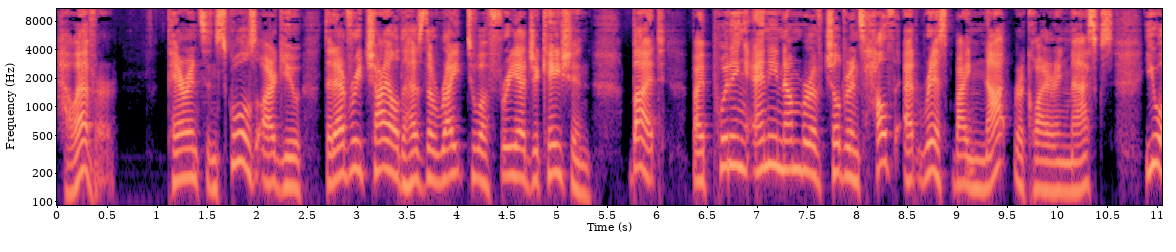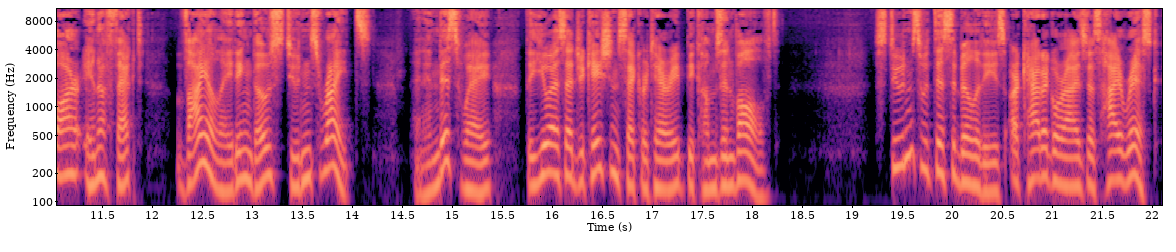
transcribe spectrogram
However, parents and schools argue that every child has the right to a free education, but by putting any number of children's health at risk by not requiring masks, you are, in effect, violating those students' rights. And in this way, the U.S. Education Secretary becomes involved. Students with disabilities are categorized as high risk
